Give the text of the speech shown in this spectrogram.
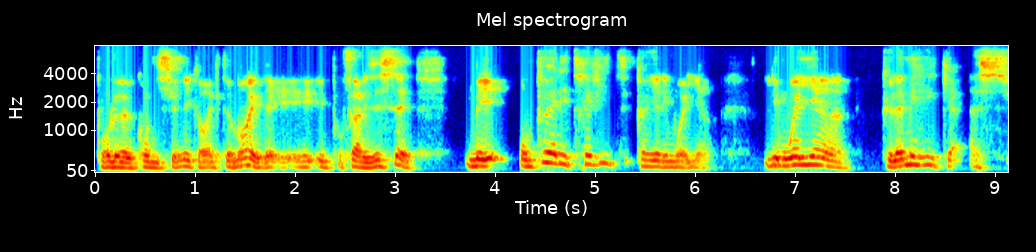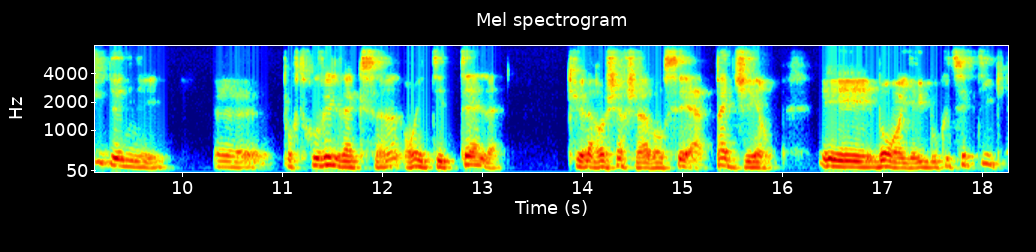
pour le conditionner correctement et, pour faire les essais. Mais on peut aller très vite quand il y a les moyens. Les moyens que l'Amérique a su donner euh, pour trouver le vaccin ont été tels que la recherche a avancé à pas de géant. Et bon, il y a eu beaucoup de sceptiques.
